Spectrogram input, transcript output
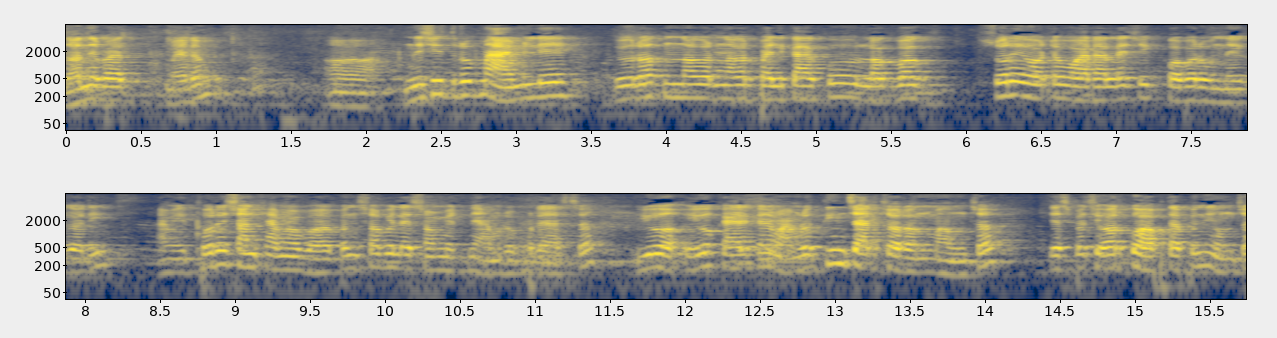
धन्यवाद म्याडम। निश्चित रूपमा हामीले यो रत्नगर नगरपालिकाको लगभग सोह्रैवटा वाडालाई चाहिँ कभर हुने गरी हामी थोरै सङ्ख्यामा भए पनि सबैलाई समेट्ने हाम्रो प्रयास छ। यो यो कार्यक्रम हाम्रो तिन चार चरणमा हुन्छ। त्यसपछि अर्को हप्ता पनि हुन्छ।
